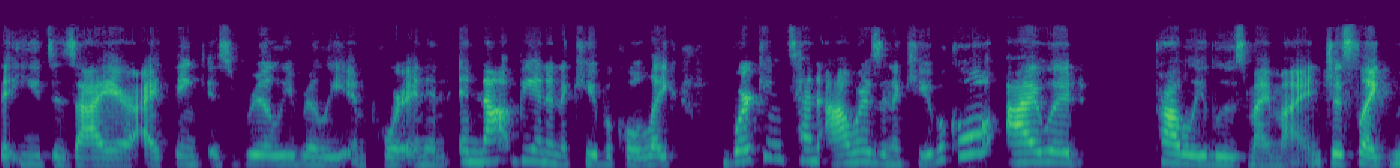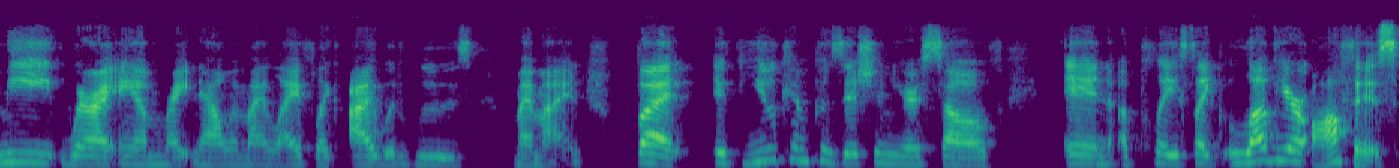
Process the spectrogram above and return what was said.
that you desire, I think is really, really important. And, and not being in a cubicle, like working 10 hours in a cubicle, I would probably lose my mind. Just like me, where I am right now in my life, like I would lose my mind. But if you can position yourself in a place like love your office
